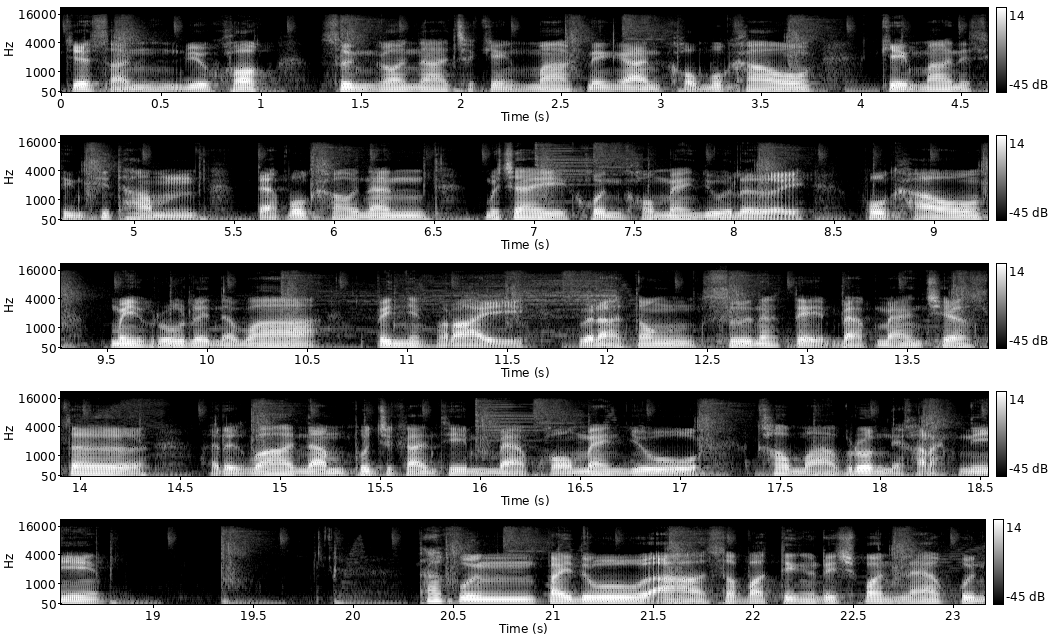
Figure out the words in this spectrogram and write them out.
เจสันวิลคอกซึ่งก็น่าจะเก่งมากในงานของพวกเขา เก่งมากในสิ่งที่ทำ แต่พวกเขานั้นไม่ใช่คนของแมนยูเลย พวกเขาไม่รู้เลยนะว่าเป็นอย่างไร เวลาต้องซื้อนักเตะแบบแมนเชสเตอร์ หรือว่านำผู้จัดการทีมแบบของแมนยูเข้ามาร่วมในครั้งนี้ ถ้าคุณไปดูอ่าสปอร์ติ้งริชมอนแล้วคุณ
